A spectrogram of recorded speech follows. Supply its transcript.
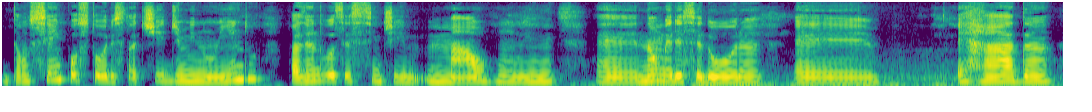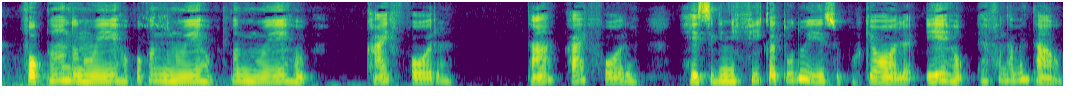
Então, se a impostora está te diminuindo, fazendo você se sentir mal, ruim, é, não merecedora, é, errada, focando no erro, focando no erro, focando no erro, cai fora, tá? Cai fora. Ressignifica tudo isso, porque olha, erro é fundamental.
